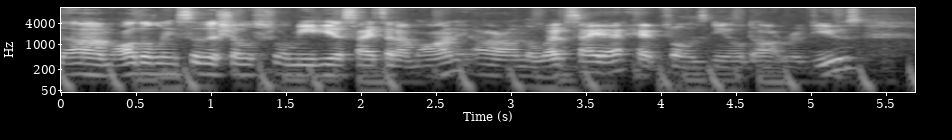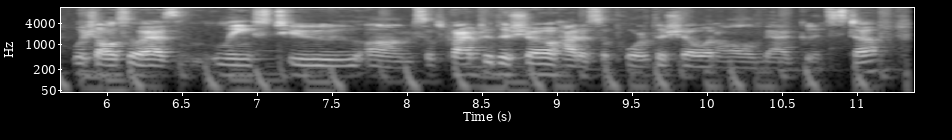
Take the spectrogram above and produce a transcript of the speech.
um, all the links to the social media sites that I'm on are on the website at headphonesneil.reviews which also has links to um, subscribe to the show, how to support the show, and all of that good stuff.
